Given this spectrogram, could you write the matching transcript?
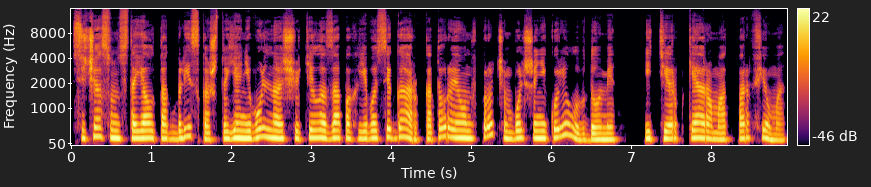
Сейчас он стоял так близко, что я невольно ощутила запах его сигар, которые он, впрочем, больше не курил в доме, и терпкий аромат парфюма.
